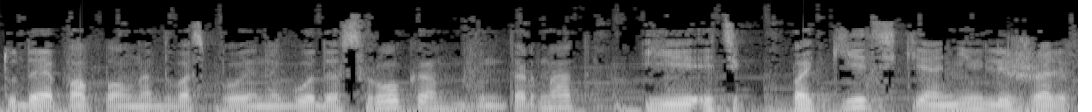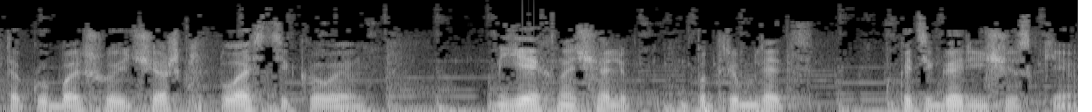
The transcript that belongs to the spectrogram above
туда я попал на два с половиной года срока в интернат. И эти пакетики, они лежали в такой большой чашке пластиковой. Я их вначале употреблять категорически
